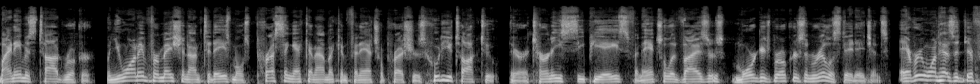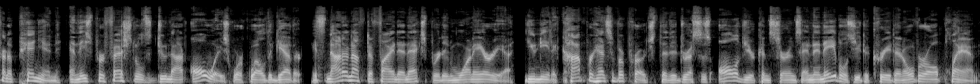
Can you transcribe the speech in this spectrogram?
My name is Todd Rooker. When you want information on today's most pressing economic and financial pressures, who do you talk to? There are attorneys, CPAs, financial advisors, mortgage brokers, and real estate agents. Everyone has a different opinion, and these professionals do not always work well together. It's not enough to find an expert in one area. You need a comprehensive approach that addresses all of your concerns and enables you to create an overall plan.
